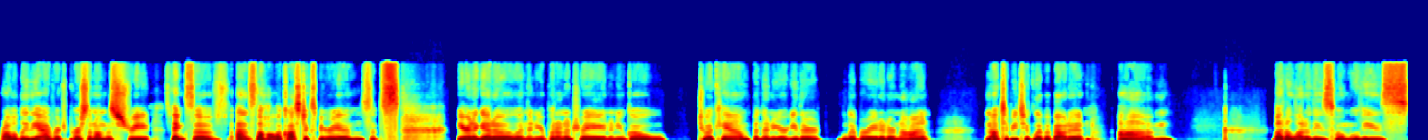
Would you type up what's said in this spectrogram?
probably the average person on the street thinks of as the Holocaust experience, it's you're in a ghetto and then you're put on a train and you go to a camp and then you're either liberated or not. Not to be too glib about it. Um, but a lot of these home movies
